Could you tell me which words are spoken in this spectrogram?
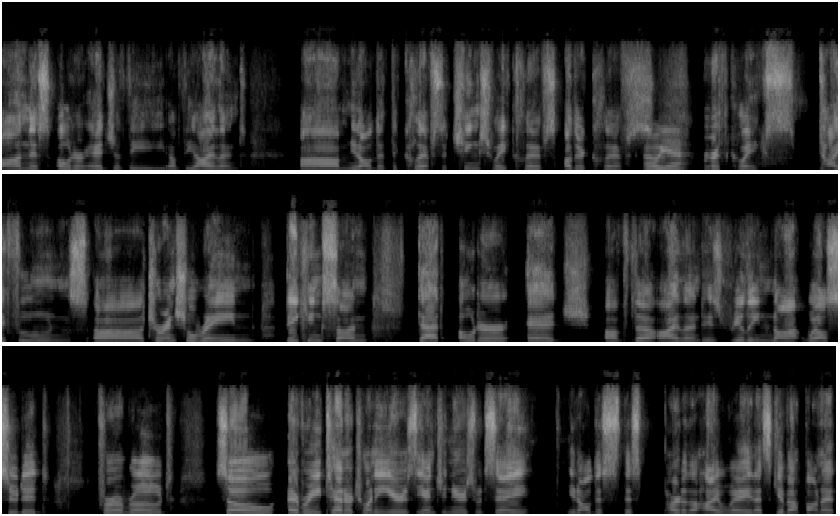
on this outer edge of the of the island, um, you know, the, the cliffs, the Ching Shui cliffs, other cliffs. Oh yeah. Earthquakes, typhoons, uh, torrential rain, baking sun, that outer edge of the island is really not well suited for a road. So every 10 or 20 years, the engineers would say, you know, this this part of the highway, let's give up on it.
